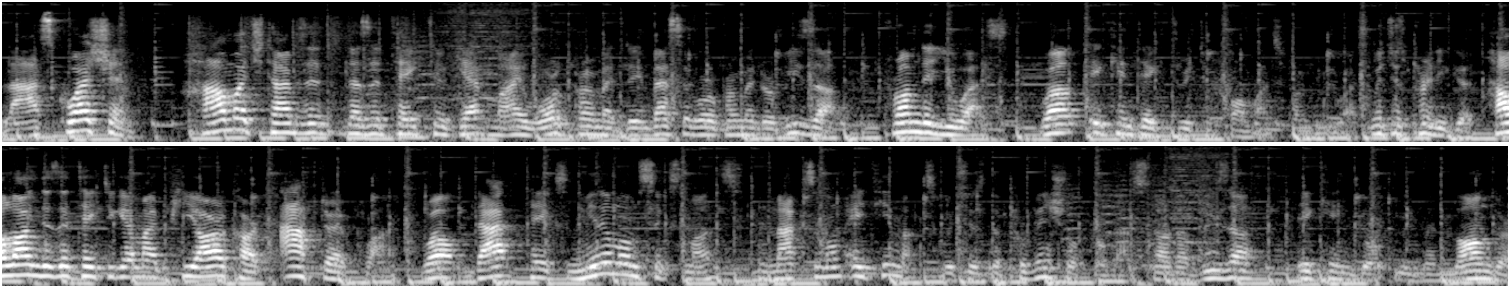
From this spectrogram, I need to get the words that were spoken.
Last question. How much time does it, does it take to get my work permit, the investor work permit or visa from the US? Well, it can take three to four months from the US, which is pretty good. How long does it take to get my PR card after applying? Well, that takes minimum six months, and maximum 18 months, which is the provincial program. Startup visa, it can go even longer.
